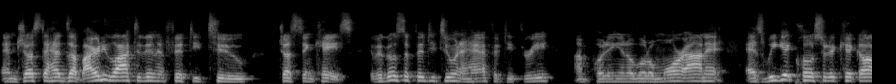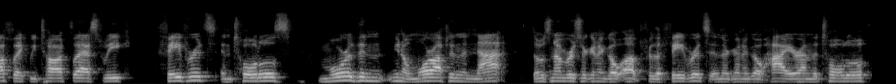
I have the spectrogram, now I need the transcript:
and just a heads up, I already locked it in at 52 just in case. If it goes to 52 and a half, 53, I'm putting in a little more on it. As we get closer to kickoff, like we talked last week, favorites and totals more than you know more often than not those numbers are going to go up for the favorites and they're going to go higher on the total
